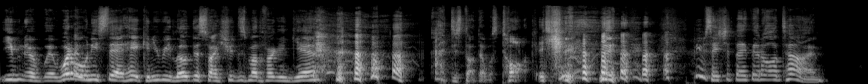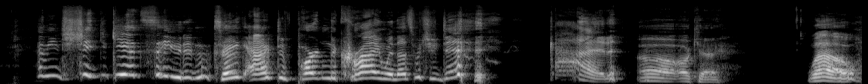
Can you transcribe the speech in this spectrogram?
even uh, what about when he said, "Hey, can you reload this so I can shoot this motherfucker again?" I just thought that was talk. People say shit like that all the time. I mean, shit, you can't say you didn't take active part in the crime when that's what you did. God. Oh, okay. Wow.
